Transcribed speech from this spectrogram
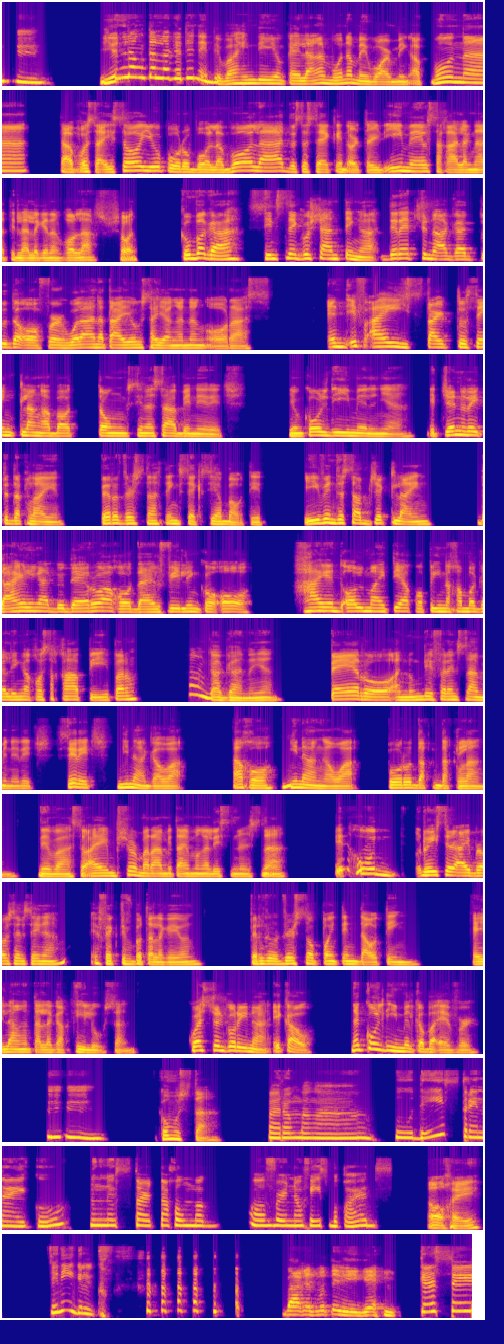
Mhm. Yun lang talaga din eh, di ba? Hindi yung kailangan muna may warming up muna. Tapos I saw you, puro bola-bola. Do sa second or third email, saka lang natin lalagyan ng call action. Kumbaga, since negosyante nga, diretso na agad to the offer. Wala na tayong sayangan ng oras. And if I start to think lang about tong sinasabi ni Rich, yung cold email niya, it generated the client, pero there's nothing sexy about it. Even the subject line, dahil nga dodero ako, dahil feeling ko, oh, high and almighty ako, pinakamagaling ako sa copy, parang, ang gagana yan. Pero, anong difference namin ni Rich? Si Rich, ginagawa. Ako, ginangawa. Puro dakdak lang. ba So, I'm sure marami tayong mga listeners na eh, who would raise their eyebrows and say na, "Hmm, effective ba talaga yon Pero there's no point in doubting. Kailangan talaga kilusan. Question ko Rina, ikaw, nag-cold email ka ba ever? Mm-mm. Kumusta? Parang mga two days, trinay ko. Nung nag-start akong mag-offer ng Facebook ads, Okay. tinigil ko. Bakit mo tinigil? Kasi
